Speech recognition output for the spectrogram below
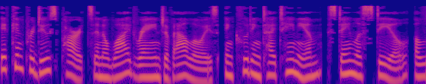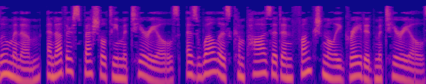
It can produce parts in a wide range of alloys, including titanium, stainless steel, aluminum, and other specialty materials, as well as composite and functionally graded materials.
